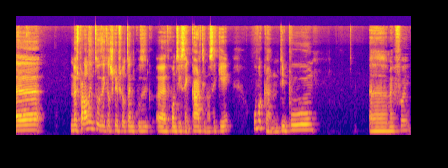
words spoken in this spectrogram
Uh, mas para além de todos aqueles crimes que ele tem de, uh, de conduzir sem carta e não sei o quê, o bacana, tipo. Uh, como é que foi?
